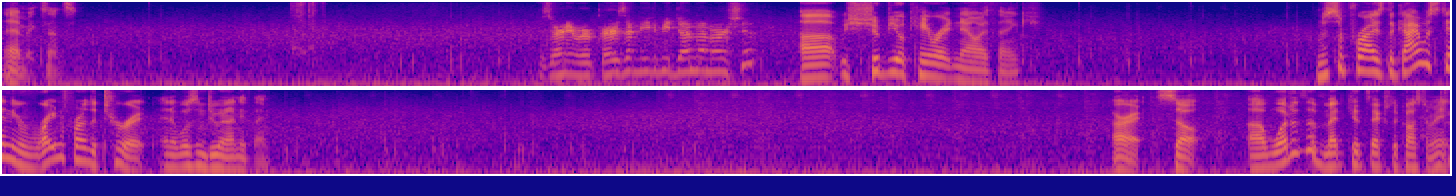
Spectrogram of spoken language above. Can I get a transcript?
That makes sense. Is there any repairs that need to be done on our ship? Uh, we should be okay right now, I think. I'm just surprised the guy was standing right in front of the turret and it wasn't doing anything. All right, so uh, what do the medkits actually cost to make?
